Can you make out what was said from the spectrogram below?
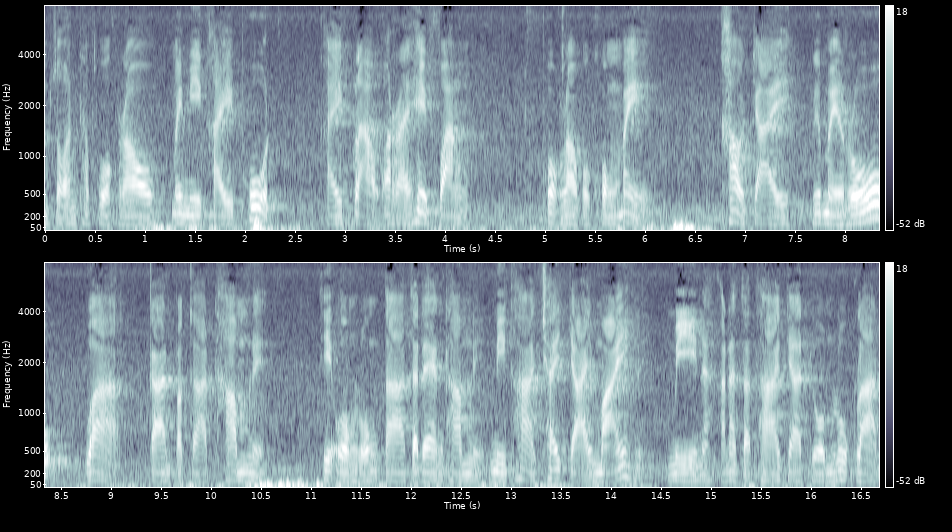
ำสอนถ้าพวกเราไม่มีใครพูด ใครกล่าวอะไรให้ฟัง พวกเราก็คงไม่เข้าใจหรือไม่รู้ว่าการประกาศธรรมเนี่ยที่องค์หลวงตาแสดงธรรมนี่มีค่าใช้จ่ายไหมมีนะคณะทาญาติโยมลูกหลาน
